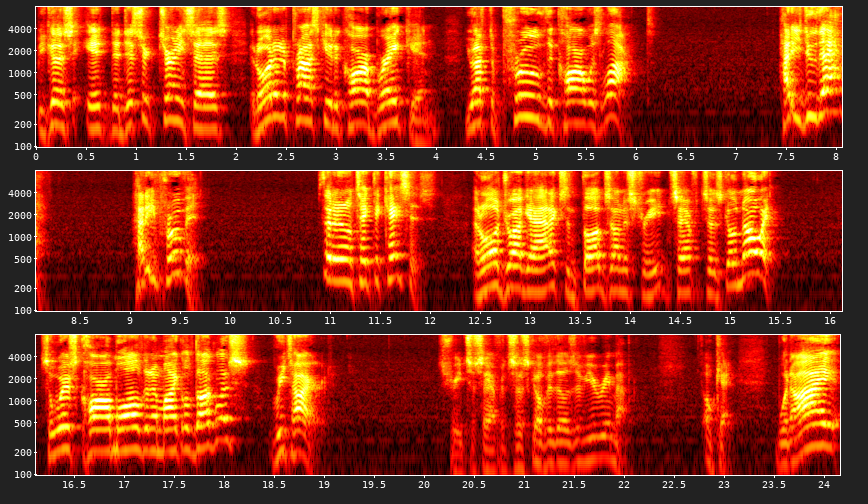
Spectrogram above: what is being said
Because it, the district attorney says in order to prosecute a car break in, you have to prove the car was locked. How do you do that? How do you prove it? So they don't take the cases. And all drug addicts and thugs on the street in San Francisco know it. So where's Karl Malden and Michael Douglas? Retired. Streets of San Francisco, for those of you remember. Okay. When I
